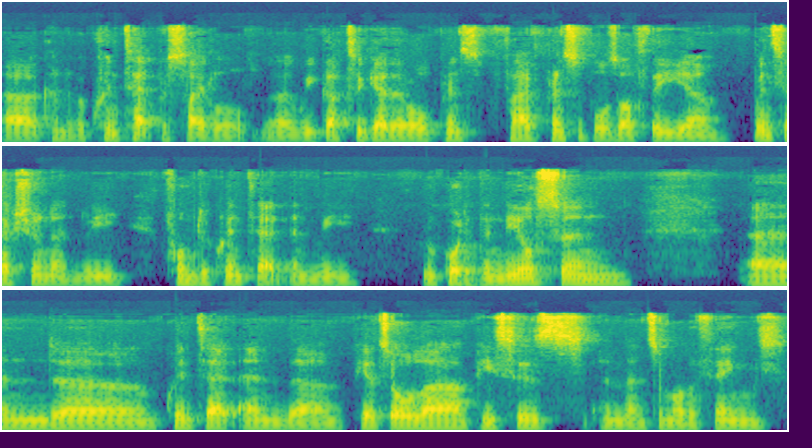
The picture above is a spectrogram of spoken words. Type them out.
uh, kind of a quintet recital. Uh, we got together all five principals of the um, wind section, and we formed a quintet, and we recorded the Nielsen and uh, quintet and um, Piazzolla pieces, and then some other things.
